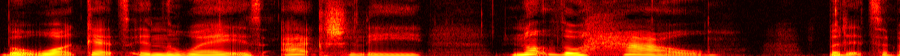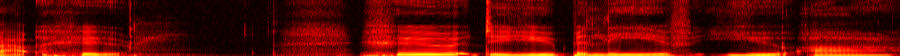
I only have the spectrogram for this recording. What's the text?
but what gets in the way is actually not the how, but it's about who. Who do you believe you are?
